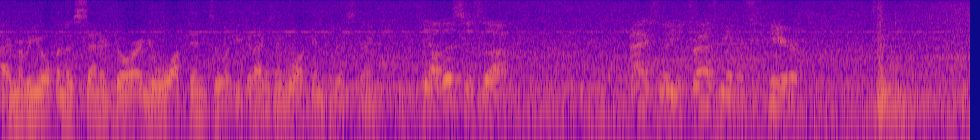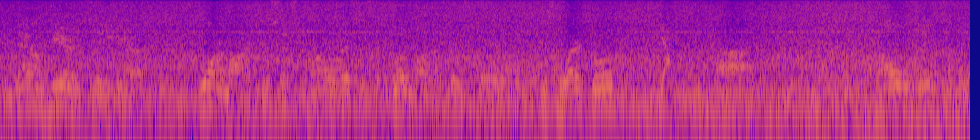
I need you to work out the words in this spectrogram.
I remember you opened the center door and you walked into it. You could actually walk into this thing. Yeah, this is uh, actually transmitters here. And down here is the uh, water monitor system. All of this is the flow uh, This water cooled? yeah, Ah. all of this is the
